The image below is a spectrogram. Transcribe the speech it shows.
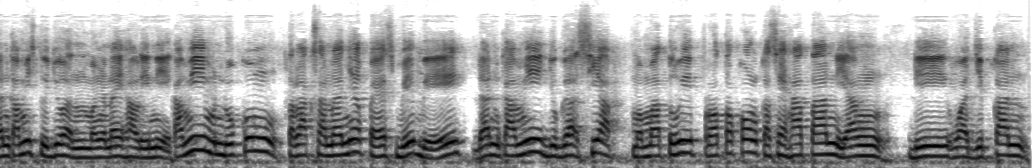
dan kami setuju mengenai hal ini. Kami mendukung terlaksananya PSBB dan kami juga siap mematuhi protokol kesehatan kesehatan yang diwajibkan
